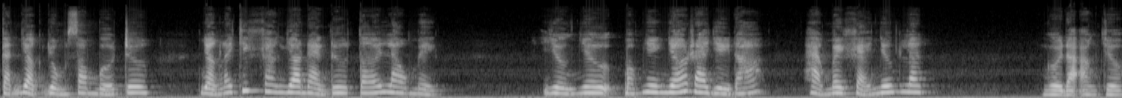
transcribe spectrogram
cảnh giật dùng xong bữa trưa, nhận lấy chiếc khăn do nàng đưa tới lau miệng dường như bỗng nhiên nhớ ra gì đó. Hàng mi khẽ nhướng lên. Người đã ăn chưa?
